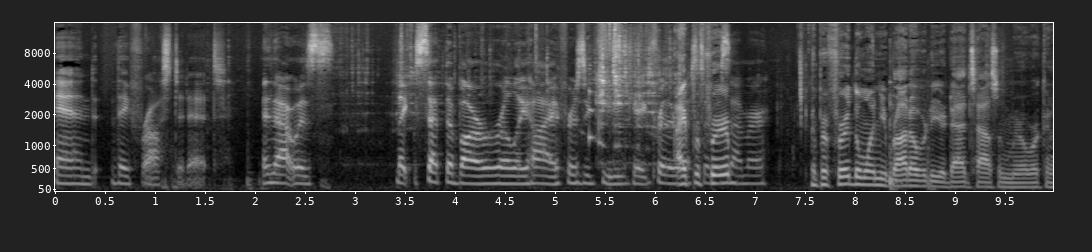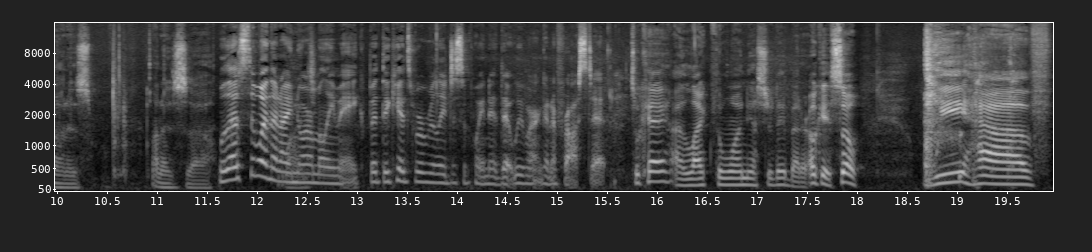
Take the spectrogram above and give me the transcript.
and they frosted it. And that was like set the bar really high for zucchini cake for the I rest prefer- of the summer. I preferred the one you brought over to your dad's house when we were working on his on his. Uh, Well, that's the one that I normally make, but the kids were really disappointed that we weren't going to frost it. it's okay. I liked the one yesterday better. Okay, so we have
